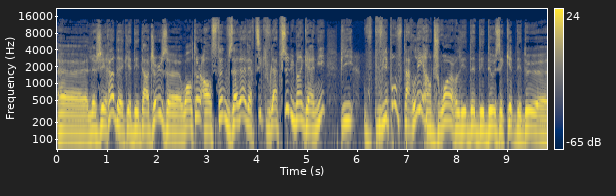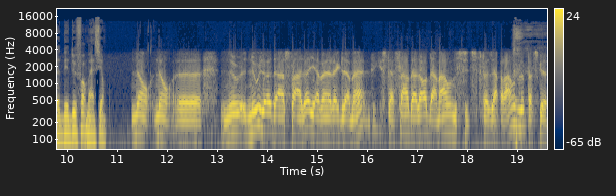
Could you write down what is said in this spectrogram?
euh, le gérant des Dodgers, euh, Walter Alston, vous avez averti qu'il voulait absolument gagner, puis vous pouviez pas vous parler entre joueurs les, des deux équipes, des deux, euh, des deux formations? Non, non. Euh, nous, nous, là, dans ce temps-là, il y avait un règlement. C'était 100 dollars d'amende si tu te faisais prendre, là, parce que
